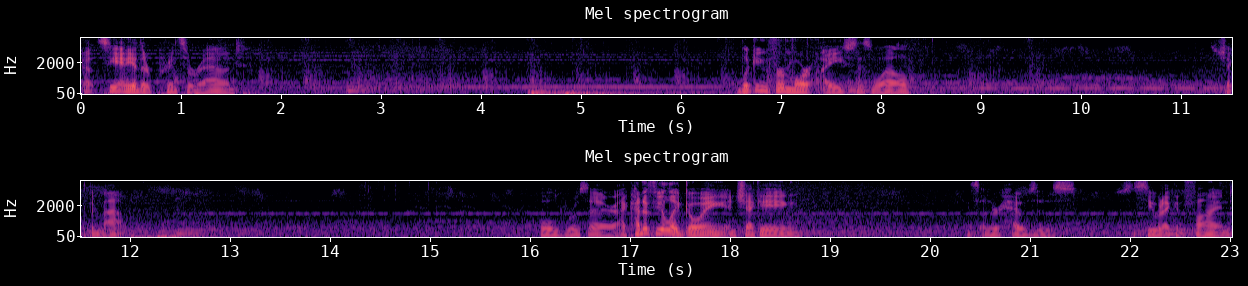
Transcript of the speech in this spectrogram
I don't see any other prints around. Looking for more ice as well. Let's check the map. Old Rosaire. I kind of feel like going and checking these other houses to see what I can find.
